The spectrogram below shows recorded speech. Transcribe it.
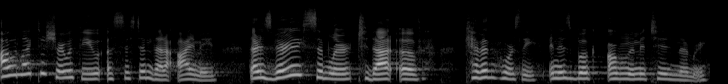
I would like to share with you a system that I made that is very similar to that of Kevin Horsley in his book Unlimited Memory.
